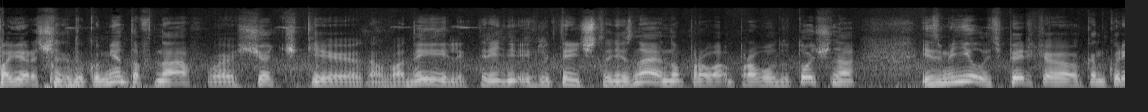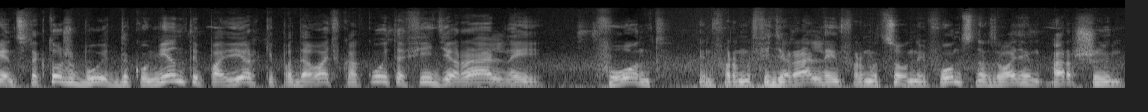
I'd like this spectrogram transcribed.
поверочных документов на э, счетчики там, воды, электри... электричества, не знаю, но про, про воду точно. Изменил, и теперь конкуренция. Так тоже будет документы, поверки подавать в какой-то федеральный фонд, информ... федеральный информационный фонд с названием «Аршин».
